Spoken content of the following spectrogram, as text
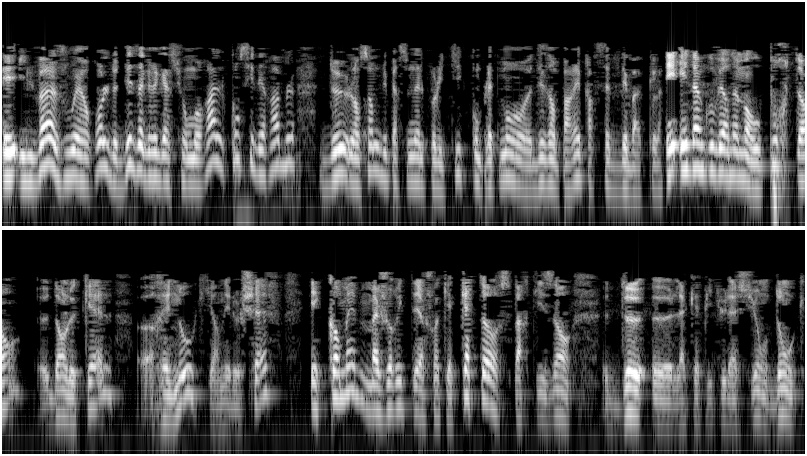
Et il va jouer un rôle de désagrégation morale considérable de l'ensemble du personnel politique complètement désemparé par cette débâcle. Et, et d'un gouvernement où pourtant, dans lequel Reynaud, qui en est le chef, est quand même majoritaire. Je crois qu'il y a 14 partisans de euh, la capitulation, donc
